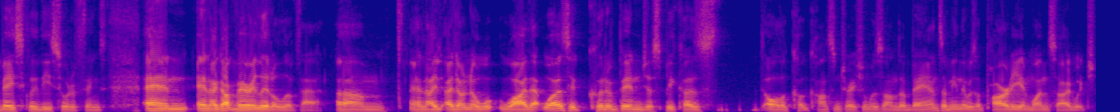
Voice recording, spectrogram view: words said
basically these sort of things and and I got very little of that um, and I, I don't know why that was it could have been just because all the co concentration was on the bands I mean there was a party in one side which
